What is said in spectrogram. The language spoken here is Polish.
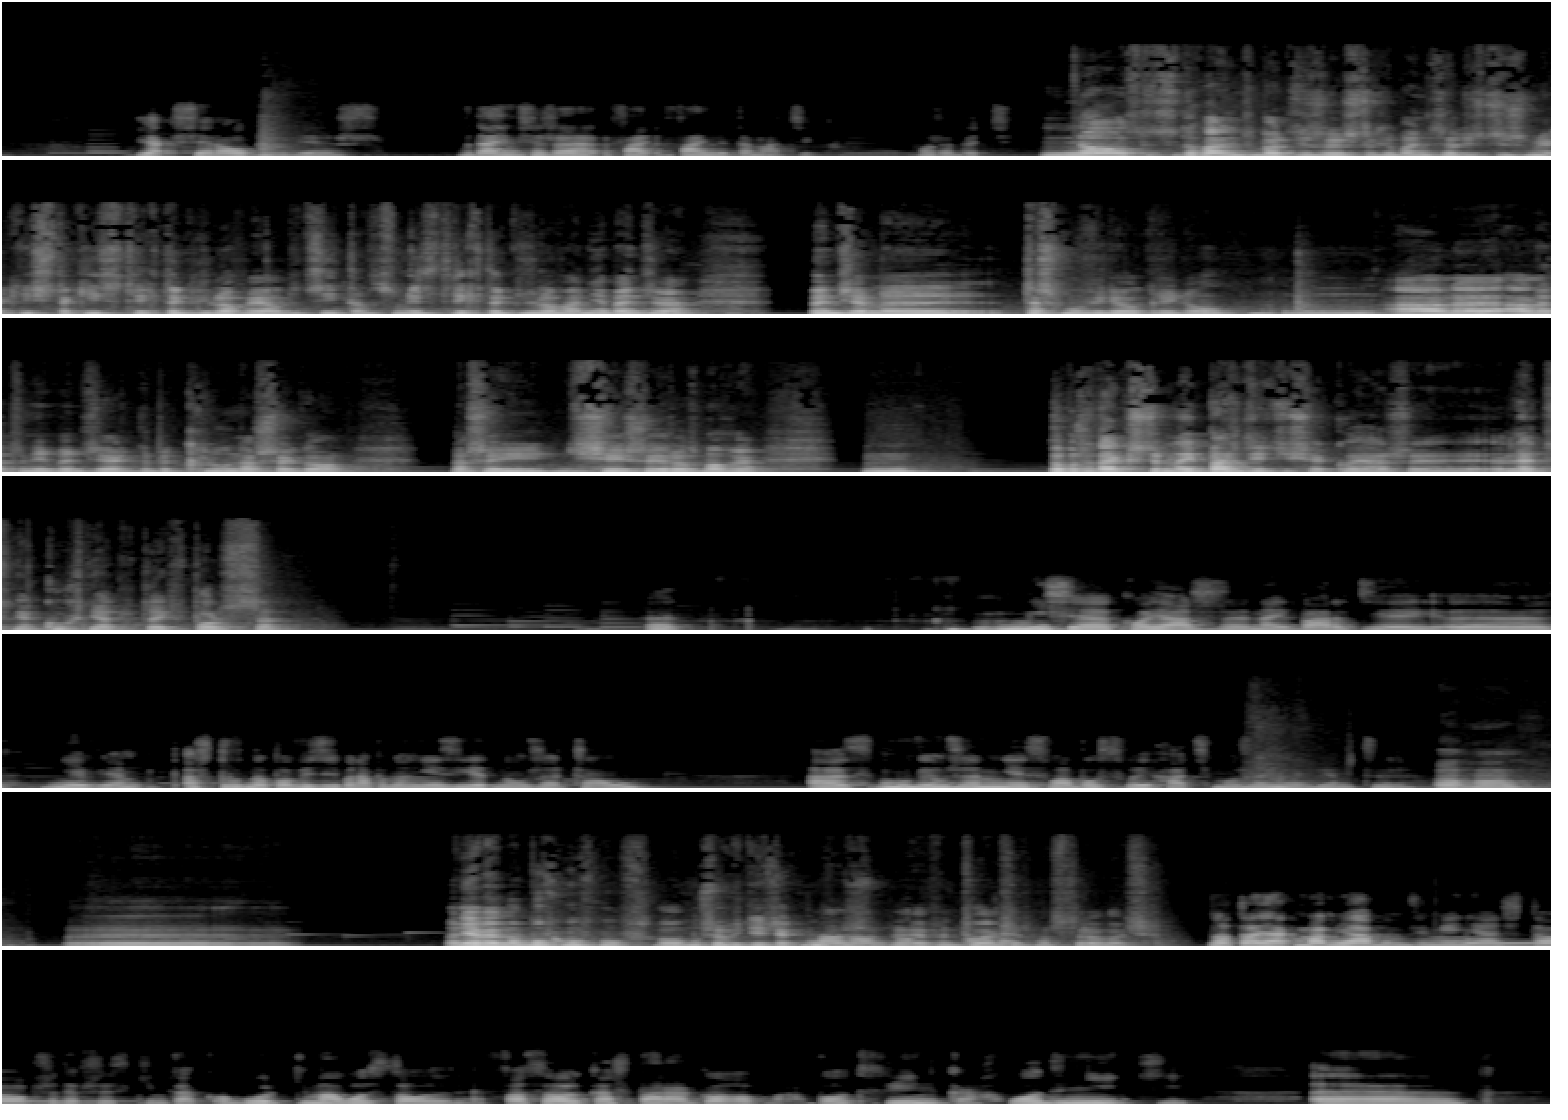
jak się robi, wiesz. Wydaje mi się, że faj, fajny temacik może być. No, zdecydowanie, tym bardziej, że jeszcze chyba nie zaliczyliśmy jakiejś takiej stricte grillowej audycji i tam w sumie stricte grillowa nie będzie. Będziemy też mówili o grillu, mm, ale, ale to nie będzie jak gdyby clue naszego, naszej dzisiejszej rozmowy. Mm, to może tak, z czym najbardziej Ci się kojarzy letnia kuchnia tutaj w Polsce? E, mi się kojarzy najbardziej, e, nie wiem, aż trudno powiedzieć, bo na pewno nie z jedną rzeczą. A mówią, że mnie słabo słychać, może nie wiem, czy... Aha. Yy... No nie wiem, no mów, mów, mów, bo muszę wiedzieć, jak mówisz, no, no, żeby no, ewentualnie okay. zmasterować. No to jak ma, miałabym wymieniać, to przede wszystkim tak, ogórki małosolne, fasolka szparagowa, botwinka, chłodniki, e,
